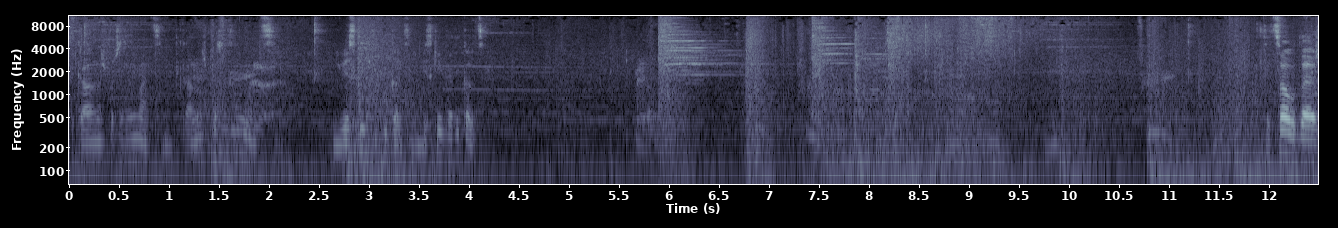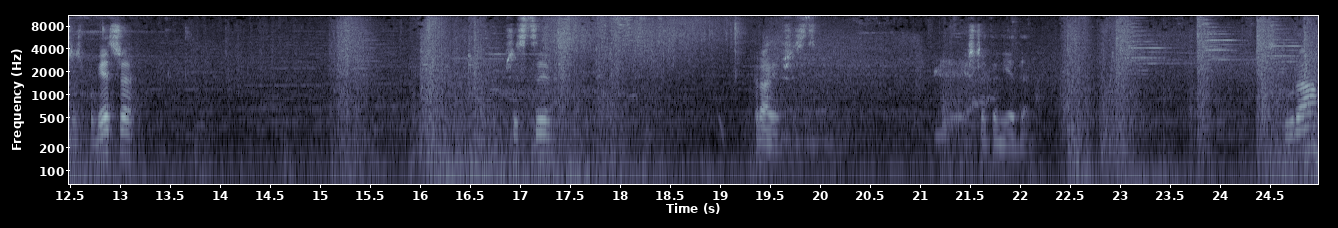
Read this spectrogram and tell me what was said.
Nietykalność podczas animacji, nietykalność podczas animacji. Niebieskie katykolce, niebieskie katykolce. Co uderzasz? Powietrze? Wszyscy? Prawie wszyscy. Jeszcze ten jeden. Skóra?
